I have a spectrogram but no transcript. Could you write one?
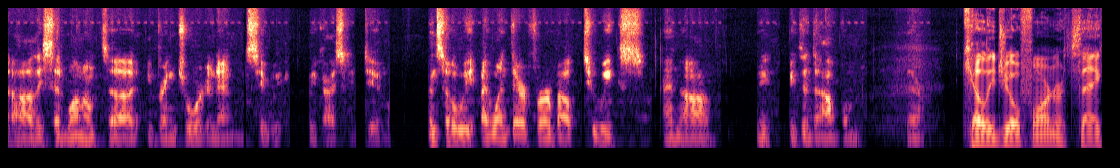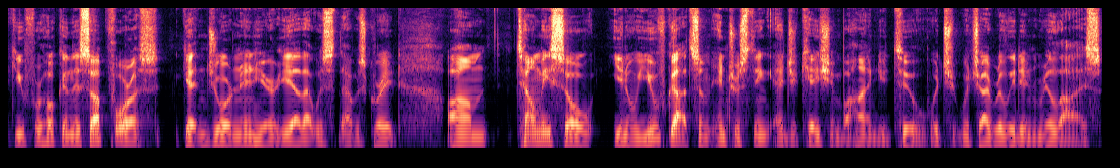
uh, they said, "Why don't uh, you bring Jordan in and see what you guys can do?" And so we I went there for about two weeks, and uh, we we did the album there. Kelly Joe Farner, thank you for hooking this up for us, getting Jordan in here. Yeah, that was that was great. Um, tell me, so you know you've got some interesting education behind you too, which which I really didn't realize.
